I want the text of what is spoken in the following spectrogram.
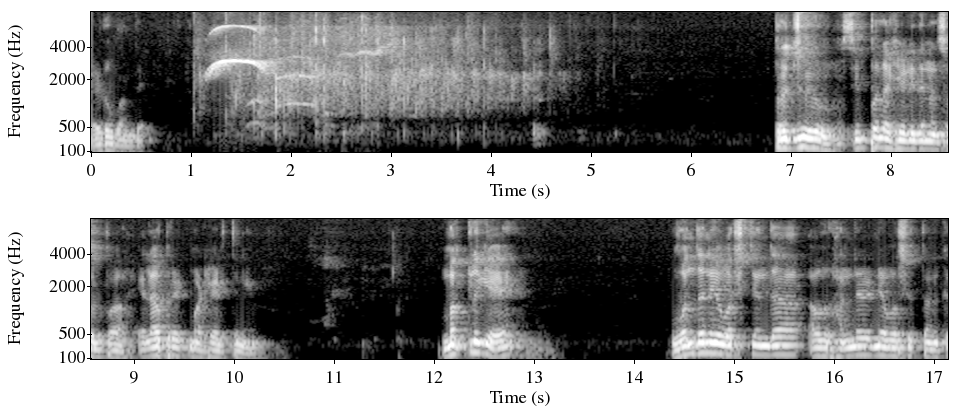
ಎರಡೂ ಒಂದೇ. ಸಿಂಪಲ್ ಆಗಿ ಹೇಳಿದೆ, ನಾನು ಸ್ವಲ್ಪ ಎಲಾಬ್ರೇಟ್ ಮಾಡಿ ಹೇಳ್ತೀನಿ. ಮಕ್ಕಳಿಗೆ ಒಂದನೇ ವರ್ಷದಿಂದ ಅವ್ರ ಹನ್ನೆರಡನೇ ವರ್ಷದ ತನಕ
